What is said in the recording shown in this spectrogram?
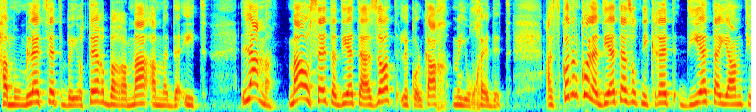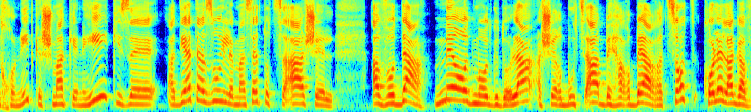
המומלצת ביותר ברמה המדעית. למה? מה עושה את הדיאטה הזאת לכל כך מיוחדת? אז קודם כל הדיאטה הזאת נקראת דיאטה ים תיכונית, כשמה כן היא, כי זה, הדיאטה הזו היא למעשה תוצאה של עבודה מאוד מאוד גדולה, אשר בוצעה בהרבה ארצות, כולל אגב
